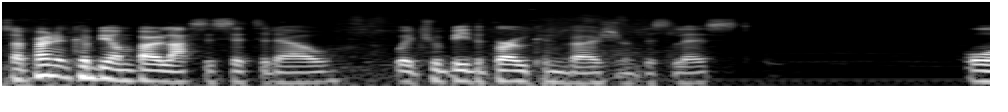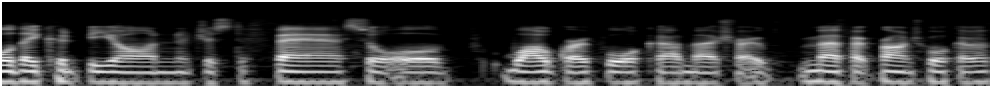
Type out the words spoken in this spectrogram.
So opponent could be on Bolas's Citadel, which would be the broken version of this list. Or they could be on just a fair sort of Wild Growth Walker, Merfolk, Branch Walker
